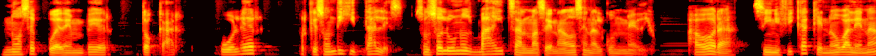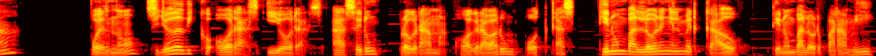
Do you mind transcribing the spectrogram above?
no se pueden ver, tocar u oler porque son digitales, son solo unos bytes almacenados en algún medio. Ahora, ¿significa que no vale nada? Pues no, si yo dedico horas y horas a hacer un programa o a grabar un podcast, tiene un valor en el mercado, tiene un valor para mí,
